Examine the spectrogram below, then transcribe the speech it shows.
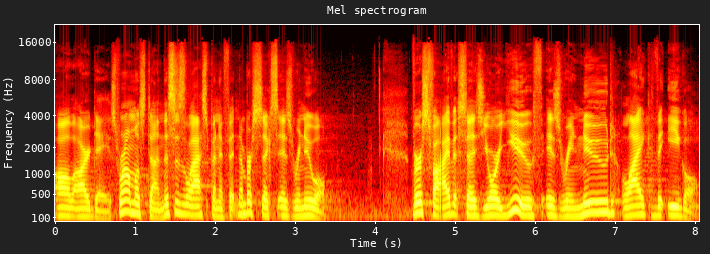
all our days. We're almost done. This is the last benefit. Number six is renewal. Verse 5, it says, Your youth is renewed like the eagle.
